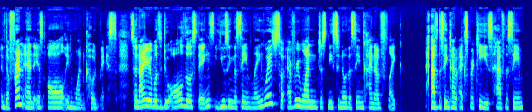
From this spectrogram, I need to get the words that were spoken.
the front end is all in one code base so now you're able to do all those things using the same language so everyone just needs to know the same kind of like have the same kind of expertise, have the same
